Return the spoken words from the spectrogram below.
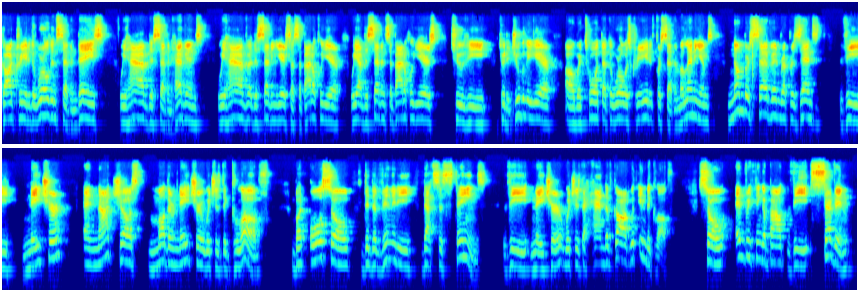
God created the world in seven days. We have the seven heavens. We have the seven years, a sabbatical year. We have the seven sabbatical years to the to the Jubilee year. Uh, we're taught that the world was created for seven millenniums. Number seven represents the nature and not just Mother Nature, which is the glove, but also the divinity that sustains the nature, which is the hand of God within the glove. So everything about the seven,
